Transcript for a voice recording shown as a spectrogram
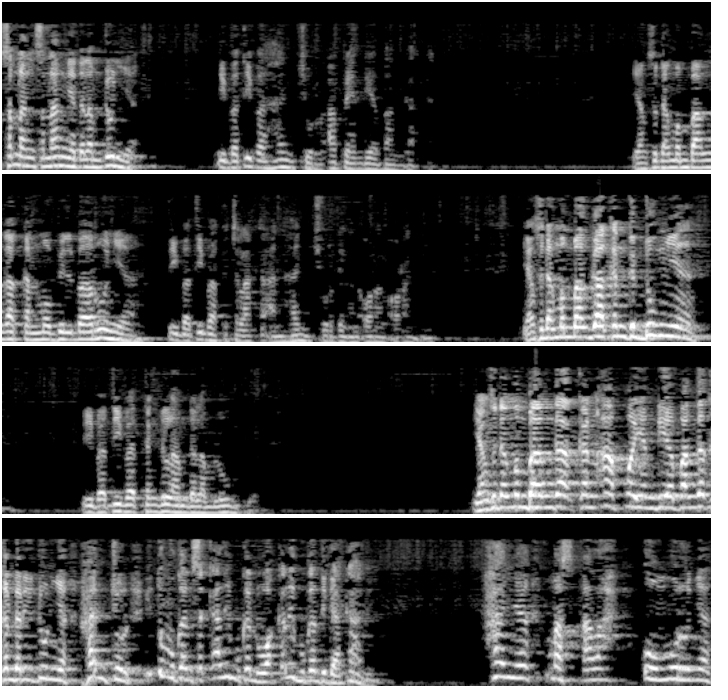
senang-senangnya dalam dunia, tiba-tiba hancur apa yang dia banggakan. Yang sedang membanggakan mobil barunya, tiba-tiba kecelakaan hancur dengan orang-orangnya. Yang sedang membanggakan gedungnya, tiba-tiba tenggelam dalam lumpur. Yang sedang membanggakan apa yang dia banggakan dari dunia hancur. Itu bukan sekali, bukan dua kali, bukan tiga kali. Hanya masalah umurnya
